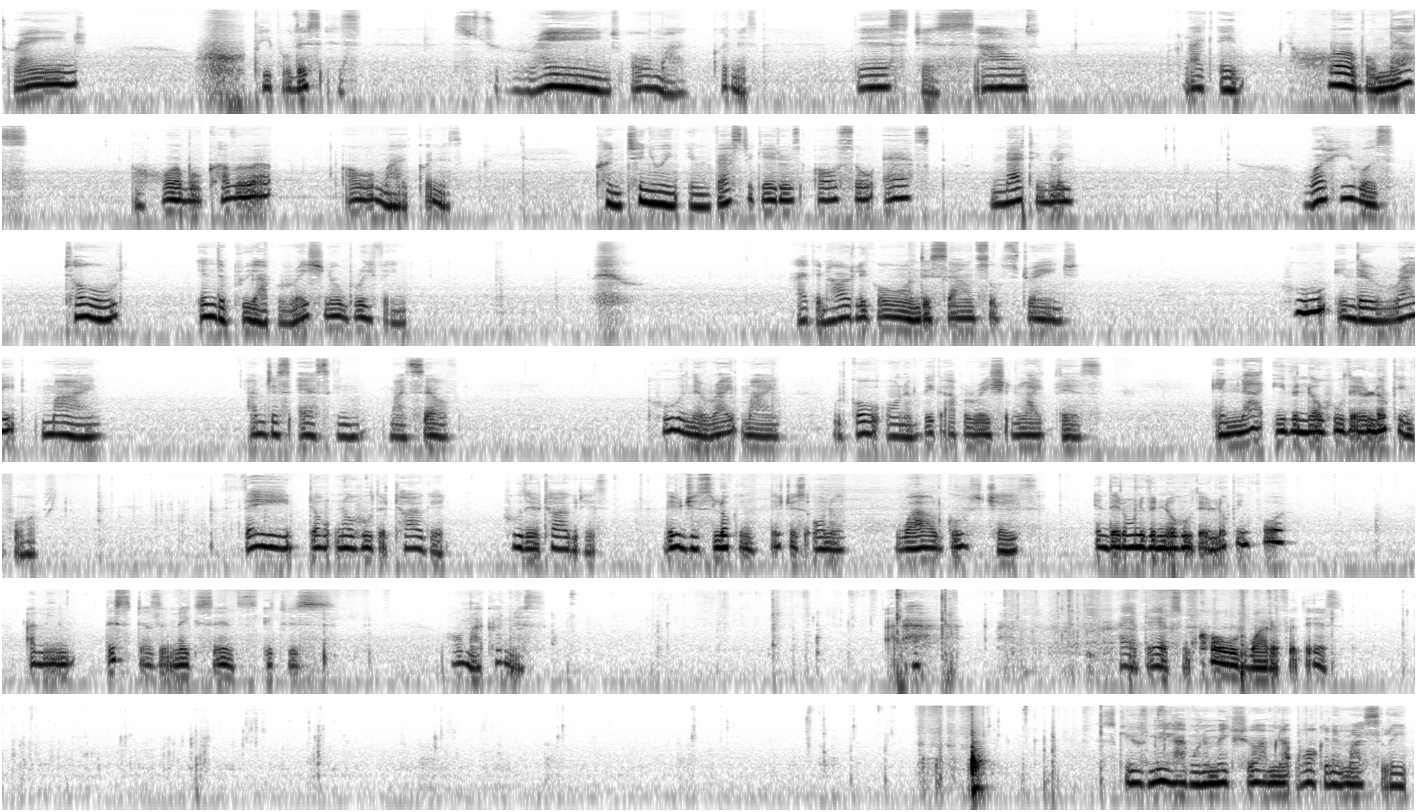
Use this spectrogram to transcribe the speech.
strange. People, this is strange. Oh my goodness. This just sounds like a horrible mess, a horrible cover up. Oh my goodness. Continuing investigators also asked Mattingly what he was told in the pre operational briefing. Whew. I can hardly go on. This sounds so strange. Who in their right mind, I'm just asking myself, who in their right mind would go on a big operation like this and not even know who they're looking for? They don't know who the target, who their target is. They're just looking, they're just on a wild goose chase and they don't even know who they're looking for. I mean, this doesn't make sense. It just, oh my goodness. I, have to have some cold water for this. Excuse me, I want to make sure I'm not walking in my sleep.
